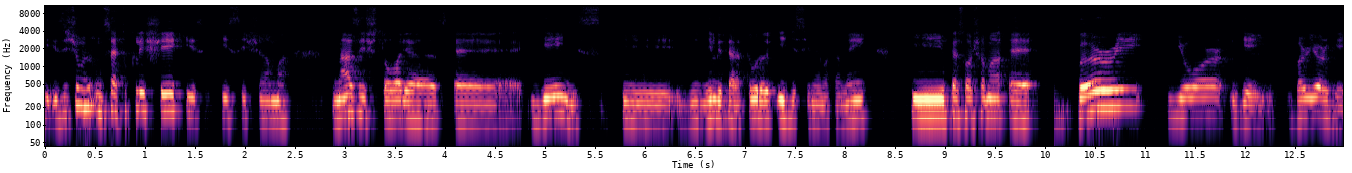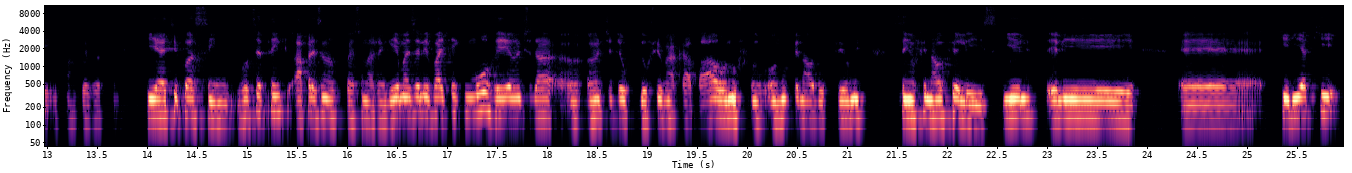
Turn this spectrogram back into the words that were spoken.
Existe um, certo clichê que, que se chama nas histórias é, gays que, de, de, literatura e de cinema também, que o pessoal chama bury Your Gay, Bury Your Gay, uma coisa assim. Que é tipo assim, você tem que apresentar o personagem gay, mas ele vai ter que morrer antes, da, antes do, do filme acabar, ou no, ou no final do filme, sem um final feliz. E ele, ele é, queria que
